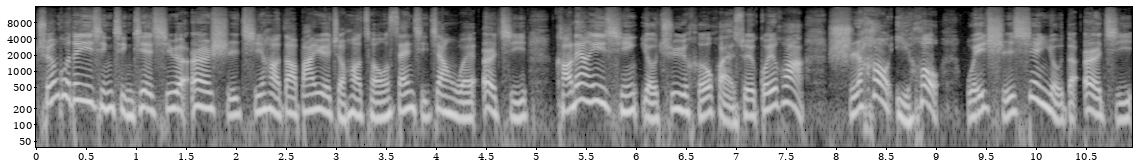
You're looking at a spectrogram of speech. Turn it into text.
全国的疫情警戒，七月二十七号到八月九号从三级降为二级，考量疫情有趋于和缓，所以规划十号以后维持现有的二级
